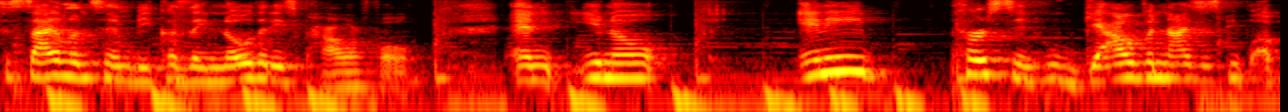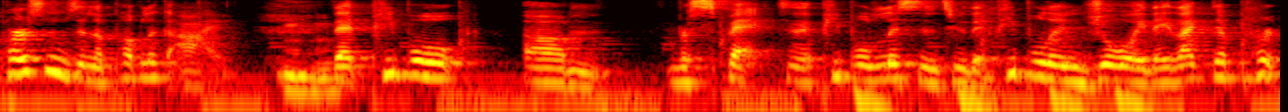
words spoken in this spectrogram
to silence him because they know that he's powerful. And you know, any person who galvanizes people, a person who's in the public eye, that people um, respect, that people listen to, that people enjoy. They like the per-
